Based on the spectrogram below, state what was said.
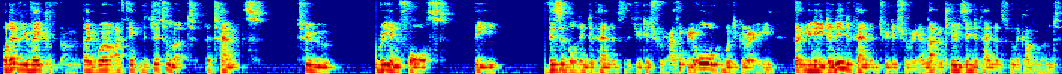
whatever you make of them, they were, I think, legitimate attempts to reinforce the visible independence of the judiciary. I think we all would agree that you need an independent judiciary, and that includes independence from the government.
